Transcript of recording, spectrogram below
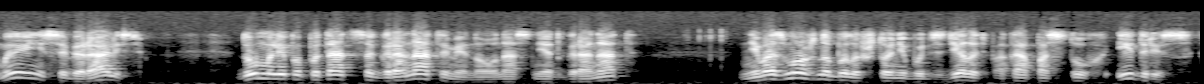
«Мы не собирались. Думали попытаться гранатами, но у нас нет гранат». Невозможно было что-нибудь сделать, пока пастух Идрис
